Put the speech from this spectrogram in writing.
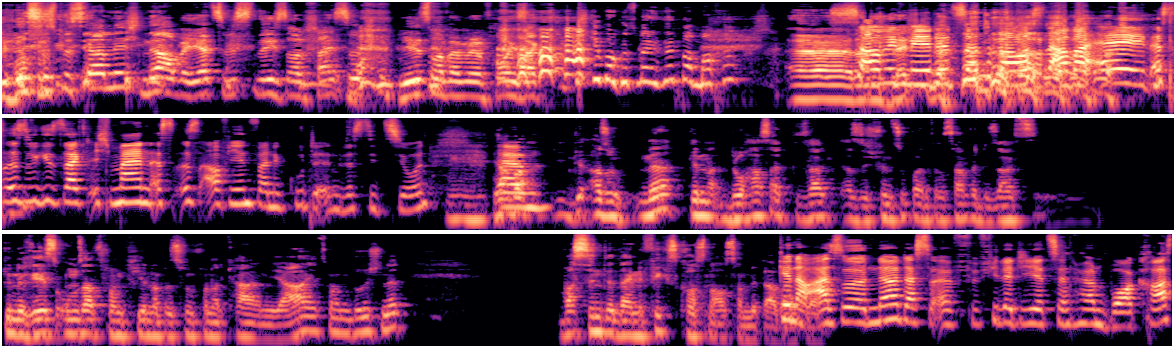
die wussten es bisher nicht, ne? aber jetzt wissen die so ein Scheiße. Jedes Mal, wenn mir eine Frau sagt, ich geh mal kurz meine Wimpern machen. Äh, Sorry, Mädels da draußen, aber ey, das ist, wie gesagt, ich meine, es ist auf jeden Fall eine gute Investition. Mhm. Ja, Ähm, aber, also, ne, genau, du hast halt gesagt, also ich finde es super interessant, wenn du sagst, generierst Umsatz von 400 bis 500 K im Jahr, jetzt mal im Durchschnitt. Was sind denn deine Fixkosten außer Mitarbeiter? Genau, also, ne, das äh, für viele, die jetzt hören, boah, krass,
